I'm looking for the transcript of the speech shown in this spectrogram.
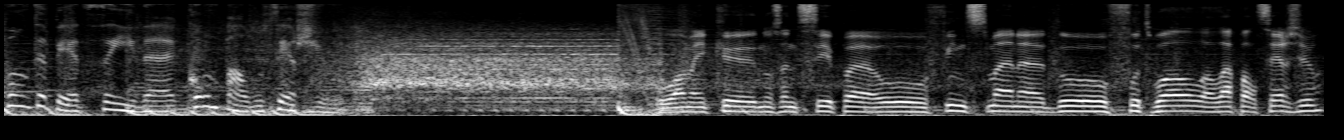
Pontapé de saída com Paulo Sérgio. O homem que nos antecipa o fim de semana do futebol. Olá, Paulo Sérgio.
